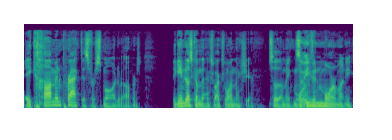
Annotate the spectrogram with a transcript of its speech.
a common practice for smaller developers. The game does come to Xbox One next year, so they'll make more. So even more money.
